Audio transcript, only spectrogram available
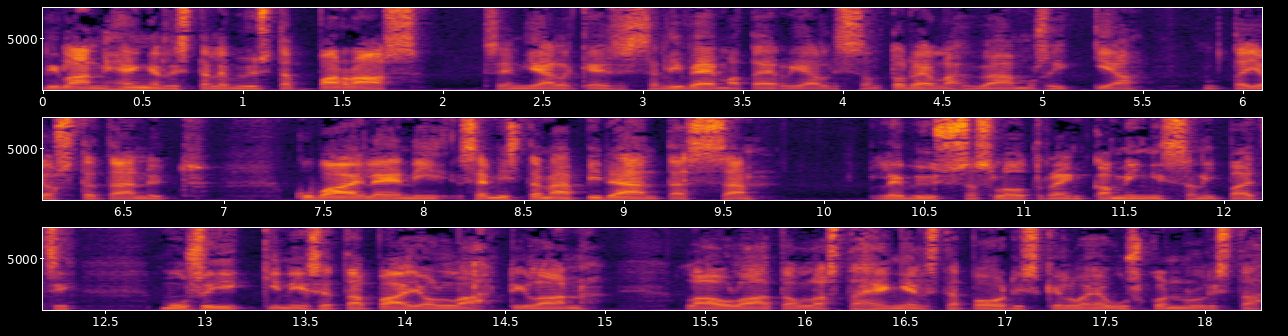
Dylanin hengellistä levyistä paras. Sen jälkeisessä live-materiaalissa on todella hyvää musiikkia, mutta jos tätä nyt kuvailee, niin se mistä mä pidän tässä levyssä Slow Train Comingissa, niin paitsi musiikki, niin se tapa, jolla Dylan laulaa tuollaista hengellistä pohdiskelua ja uskonnollista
